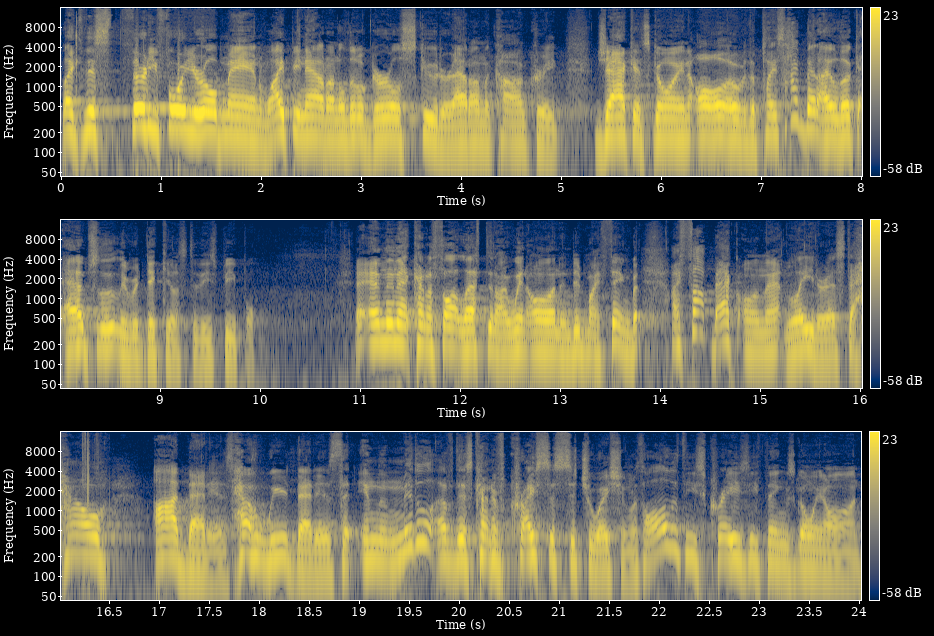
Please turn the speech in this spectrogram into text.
Like this 34 year old man wiping out on a little girl's scooter out on the concrete, jackets going all over the place. I bet I look absolutely ridiculous to these people. And then that kind of thought left, and I went on and did my thing. But I thought back on that later as to how odd that is, how weird that is, that in the middle of this kind of crisis situation, with all of these crazy things going on,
